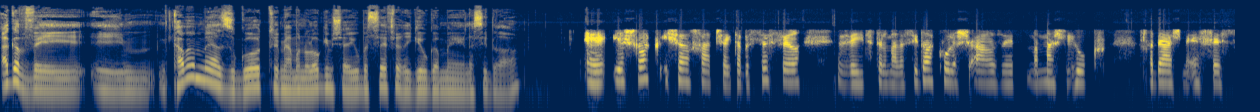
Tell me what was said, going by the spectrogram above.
אגב, אה, אה, כמה מהזוגות, מהמונולוגים שהיו בספר, הגיעו גם אה, לסדרה? יש רק אישה אחת שהייתה בספר והצטלמה לסדרה, כל השאר זה ממש ליהוק חדש, מאפס.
